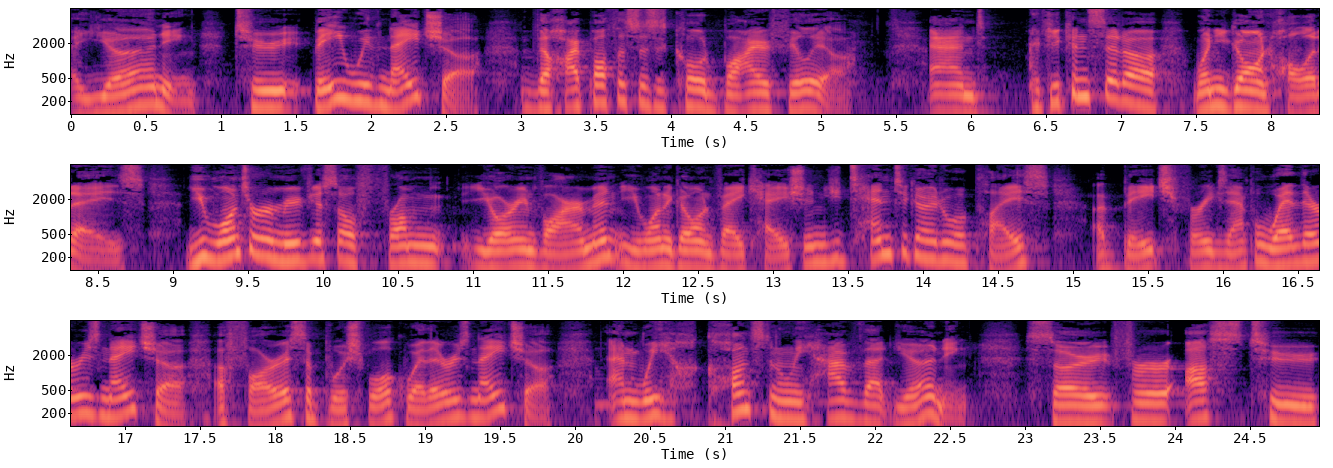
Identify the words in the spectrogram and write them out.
a yearning to be with nature. The hypothesis is called biophilia. And if you consider when you go on holidays, you want to remove yourself from your environment, you want to go on vacation, you tend to go to a place, a beach, for example, where there is nature, a forest, a bushwalk where there is nature. And we constantly have that yearning. So for us to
